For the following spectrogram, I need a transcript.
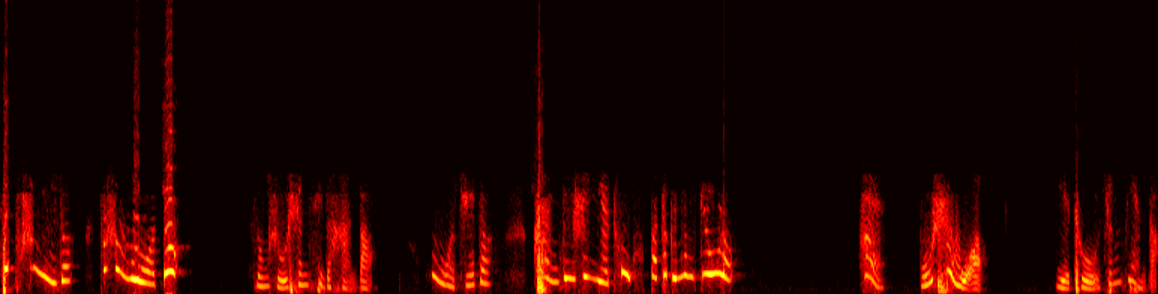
才不是你的，它是我的！”松鼠生气的喊道：“我觉得肯定是野兔把它给弄丢了。”“嗨，不是我！”野兔争辩道。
